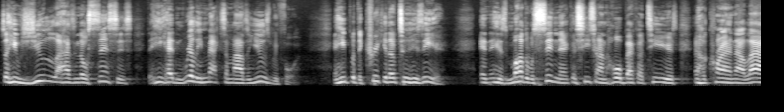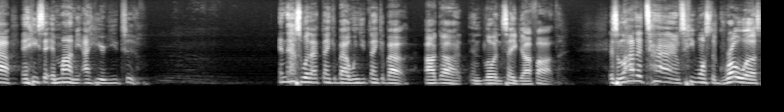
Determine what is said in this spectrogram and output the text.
So he was utilizing those senses that he hadn't really maximized or used before. And he put the cricket up to his ear. And his mother was sitting there because she's trying to hold back her tears and her crying out loud. And he said, And mommy, I hear you too. And that's what I think about when you think about our God and Lord and Savior, our Father. It's a lot of times He wants to grow us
